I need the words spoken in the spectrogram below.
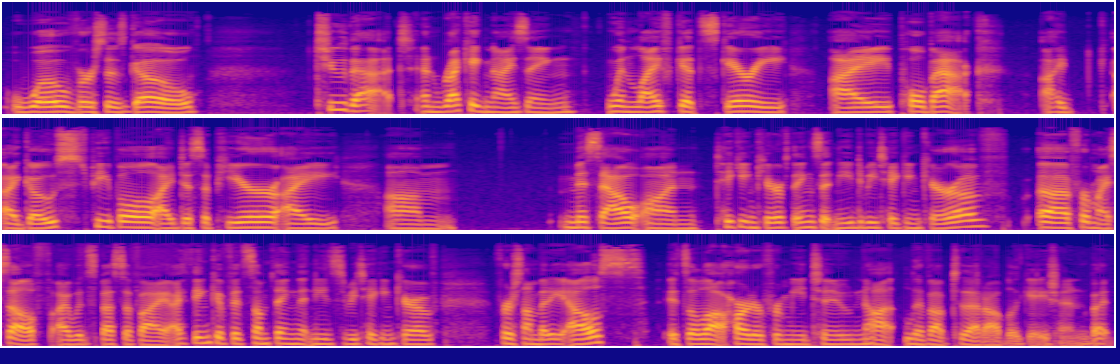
whoa versus go to that and recognizing when life gets scary, I pull back. I I ghost people, I disappear, I um miss out on taking care of things that need to be taken care of uh, for myself, I would specify. I think if it's something that needs to be taken care of for somebody else, it's a lot harder for me to not live up to that obligation. But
